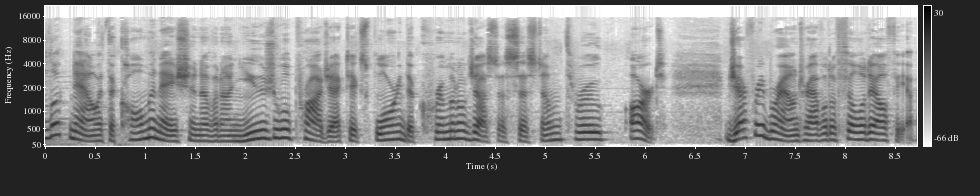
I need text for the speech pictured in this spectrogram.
look now at the culmination of an unusual project exploring the criminal justice system through art. Jeffrey Brown traveled to Philadelphia,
